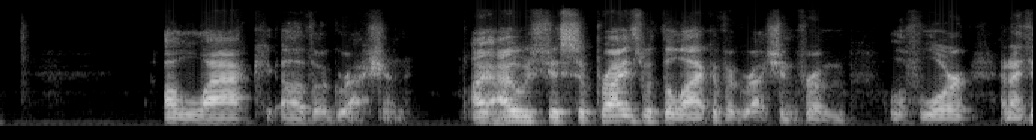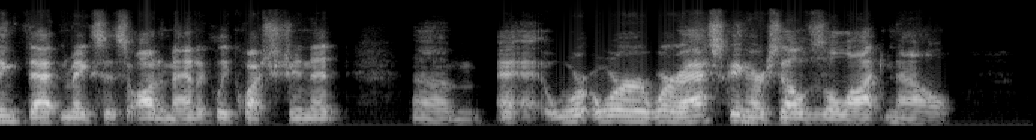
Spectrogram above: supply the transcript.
a lack of aggression. I, I Mhm. was just surprised with the lack of aggression from Lafleur, and I think that makes us automatically question it. Um, eh, we're, we're we're asking ourselves a lot now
